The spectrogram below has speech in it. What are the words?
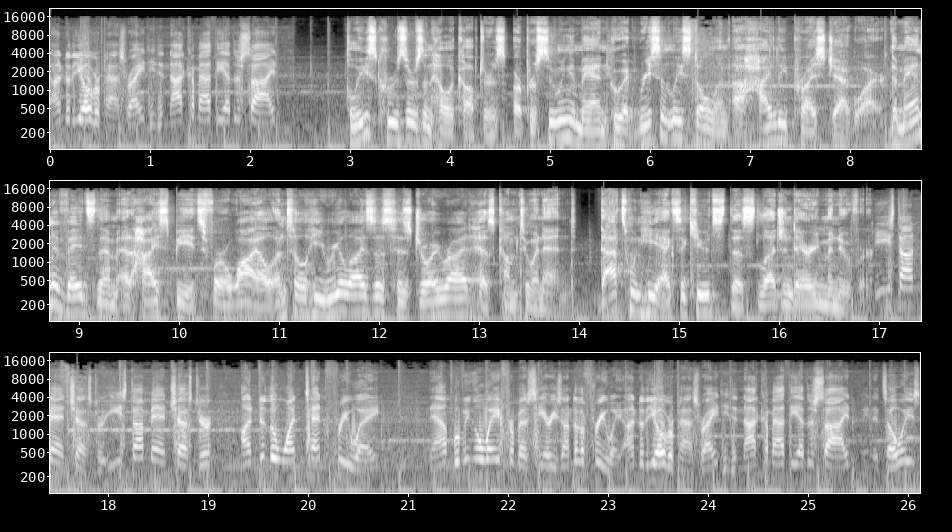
Under the overpass, right? He did not come out the other side. Police cruisers and helicopters are pursuing a man who had recently stolen a highly priced Jaguar. The man evades them at high speeds for a while until he realizes his joyride has come to an end. That's when he executes this legendary maneuver. East on Manchester, east on Manchester, under the 110 freeway. Now moving away from us here, he's under the freeway, under the overpass, right? He did not come out the other side. I mean, it's always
